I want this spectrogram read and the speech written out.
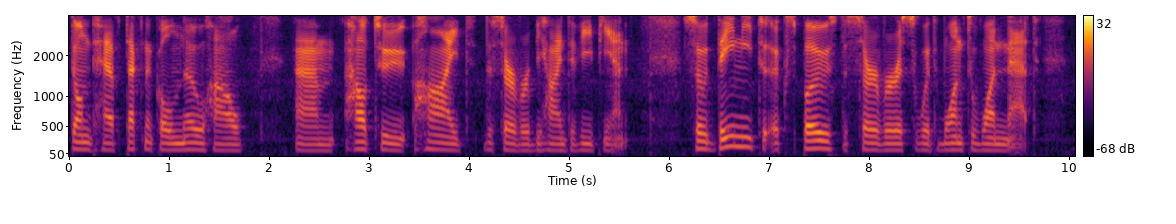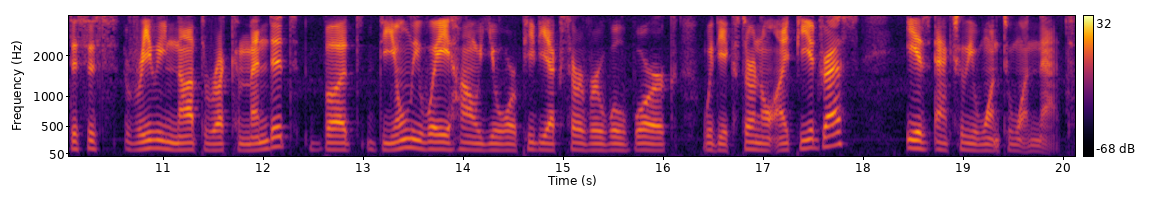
don't have technical know-how um, how to hide the server behind the VPN. So they need to expose the servers with one-to-one NAT. This is really not recommended, but the only way how your PBX server will work with the external IP address is actually one-to-one NAT.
